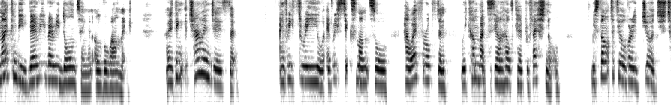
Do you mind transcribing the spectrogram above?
that can be very, very daunting and overwhelming. And I think the challenge is that every three or every six months or however often we come back to see our healthcare professional, we start to feel very judged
